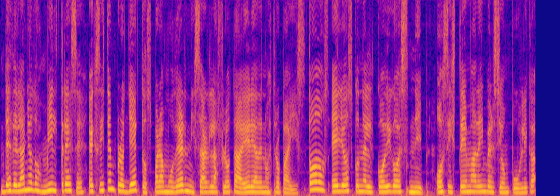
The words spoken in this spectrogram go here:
desde el año 2013 existen proyectos para modernizar la flota aérea de nuestro país, todos ellos con el código SNIP o Sistema de Inversión Pública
